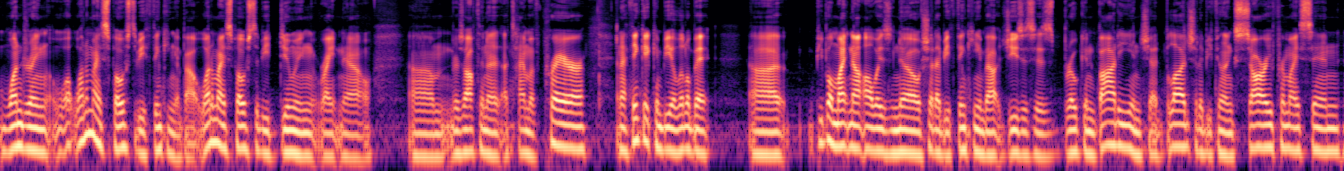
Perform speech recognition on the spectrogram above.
wondering, what, what am I supposed to be thinking about? What am I supposed to be doing right now? Um, there's often a, a, time of prayer, and I think it can be a little bit. Uh, people might not always know should I be thinking about Jesus' broken body and shed blood? Should I be feeling sorry for my sin?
